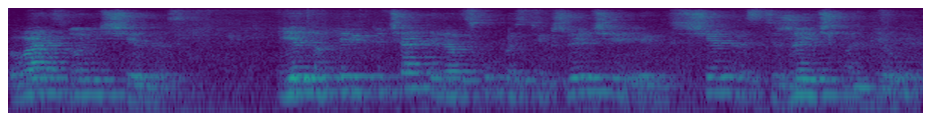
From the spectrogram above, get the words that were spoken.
бывает в зоне щедрости. И этот переключатель от скупости к женщине, к щедрости женщина делает.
